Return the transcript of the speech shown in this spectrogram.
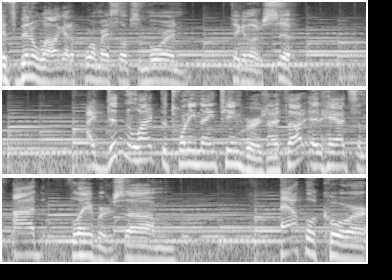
It's been a while. I got to pour myself some more and take another sip. I didn't like the 2019 version. I thought it had some odd flavors. Um, apple core,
